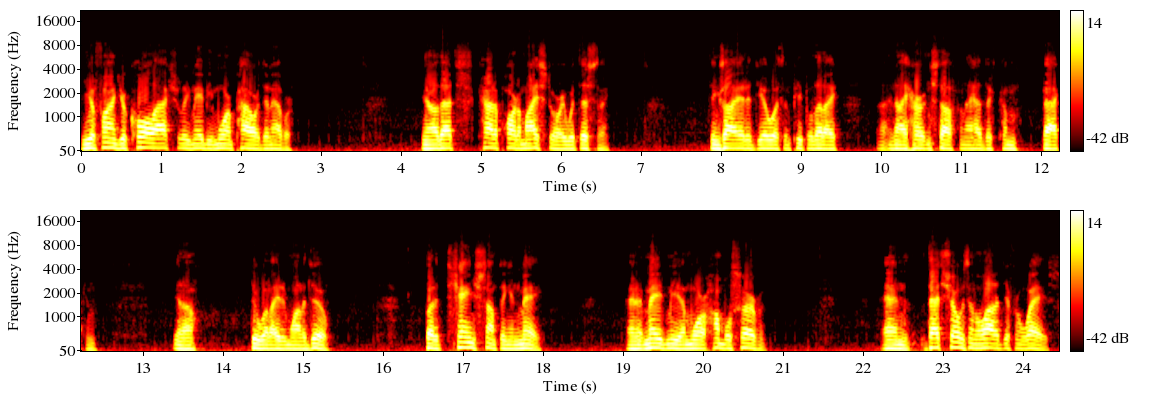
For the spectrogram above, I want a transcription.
You'll find your call actually may be more empowered than ever. You know, that's kind of part of my story with this thing. Things I had to deal with and people that I, uh, and I hurt and stuff and I had to come back and, you know, do what I didn't want to do. But it changed something in me. And it made me a more humble servant. And that shows in a lot of different ways.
